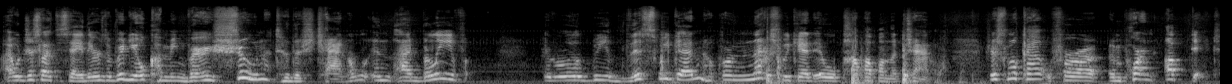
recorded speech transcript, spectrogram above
I would just like to say there's a video coming very soon to this channel, and I believe it will be this weekend or next weekend it will pop up on the channel. Just look out for an important update.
